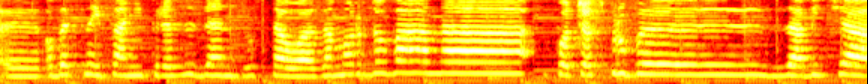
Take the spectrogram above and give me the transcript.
e, obecnej pani prezydent została zamordowana podczas próby zabicia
